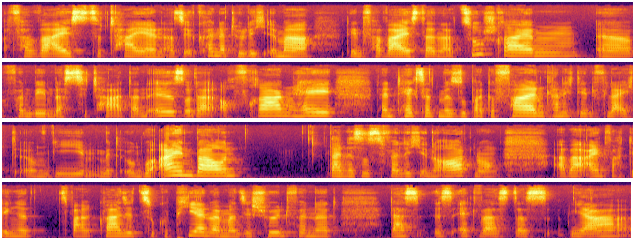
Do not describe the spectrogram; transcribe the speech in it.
Verweis zu teilen. Also ihr könnt natürlich immer den Verweis dann dazu schreiben, äh, von wem das Zitat dann ist oder auch fragen, hey, dein Text hat mir super gefallen, kann ich den vielleicht irgendwie mit irgendwo einbauen? Dann ist es völlig in Ordnung. Aber einfach Dinge zwar quasi zu kopieren, weil man sie schön findet, das ist etwas, das ja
